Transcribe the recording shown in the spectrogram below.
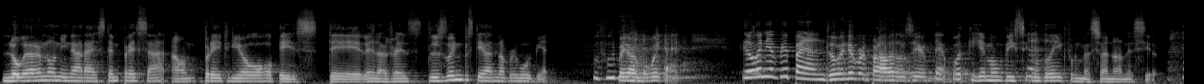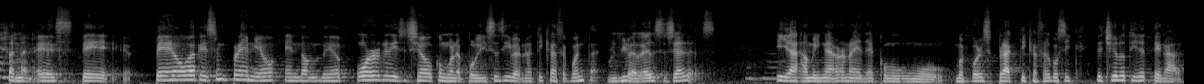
lograron nominar a esta empresa a un premio este, de las redes. Les voy a investigar el nombre muy bien. Pero me voy Yo venía preparando. yo venía preparado, lo sé, porque ya me toda la información, no, no es cierto. Este, pero es un premio en donde una organización como la Policía Cibernética se cuenta en las redes sociales y la nominaron a ella como mejores prácticas, algo así. De hecho, lo tiene pegado.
